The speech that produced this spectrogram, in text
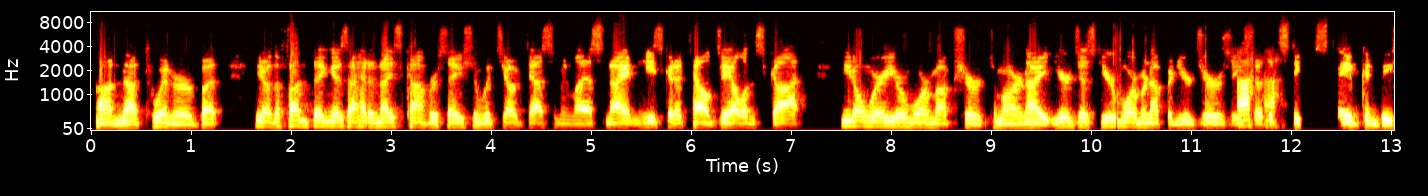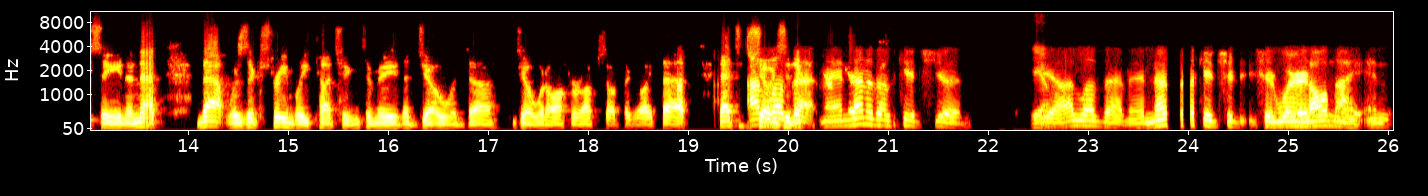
on uh, Twitter. But you know, the fun thing is, I had a nice conversation with Joe Deciman last night, and he's going to tell Jalen Scott, "You don't wear your warm up shirt tomorrow night. You're just you're warming up in your jersey so that Steve, Steve can be seen." And that that was extremely touching to me that Joe would uh, Joe would offer up something like that. That shows I love you that, man. None of those kids should. Yeah. yeah, I love that, man. None of the kids should should wear it all night, and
